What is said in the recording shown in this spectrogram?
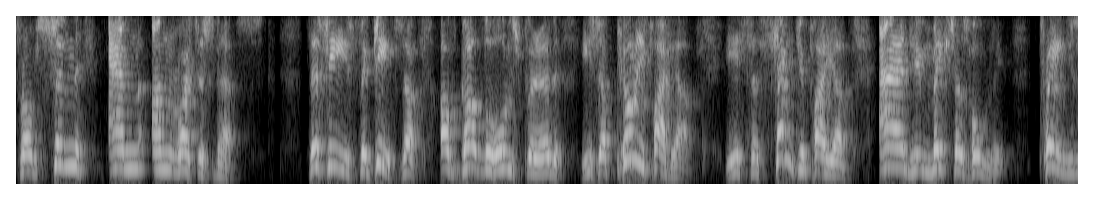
from sin and unrighteousness. This is the gift of God the Holy Spirit. He's a purifier, He's a sanctifier, and He makes us holy. Praise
